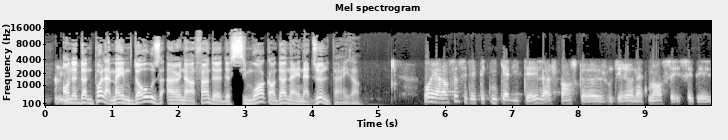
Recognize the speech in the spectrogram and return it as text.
on ne donne pas la même dose à un enfant de, de six mois qu'on donne à un adulte, par exemple. Oui, alors ça, c'est des technicalités. Là, je pense que je vous dirais honnêtement, c'est, c'est des,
